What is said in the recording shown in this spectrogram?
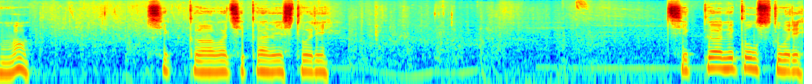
О. Цікаво, цікаві історії. Цікаві кулсторі.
